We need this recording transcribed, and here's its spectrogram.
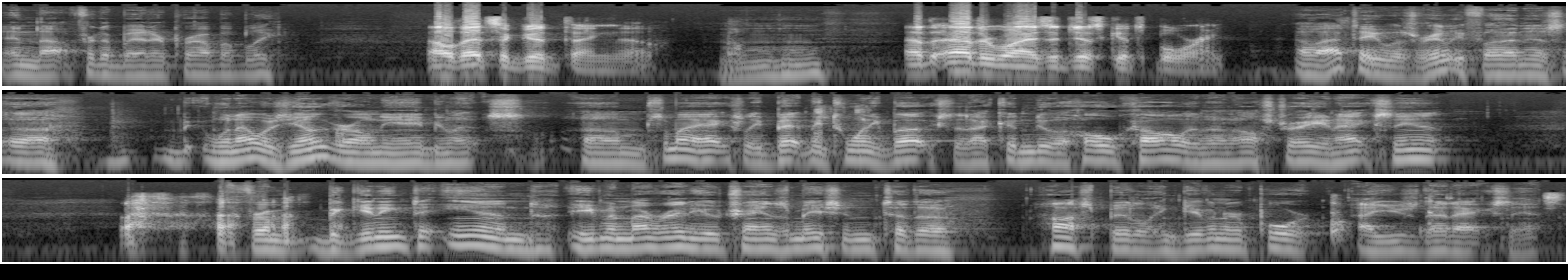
and not for the better, probably. Oh, that's a good thing though. hmm Otherwise, it just gets boring. Oh, I tell you what's really fun is uh, when I was younger on the ambulance, um, somebody actually bet me 20 bucks that I couldn't do a whole call in an Australian accent. From beginning to end, even my radio transmission to the hospital and giving a report, I used that accent.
